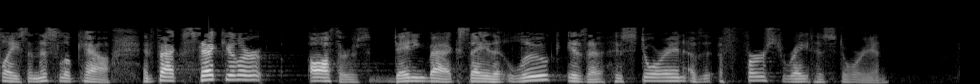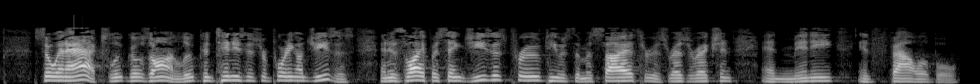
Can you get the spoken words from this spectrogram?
place in this locale. In fact, secular authors dating back say that Luke is a historian of the, a first rate historian. So in Acts, Luke goes on. Luke continues his reporting on Jesus and his life by saying Jesus proved he was the Messiah through his resurrection and many infallible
